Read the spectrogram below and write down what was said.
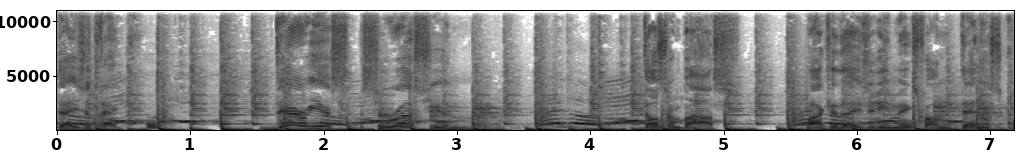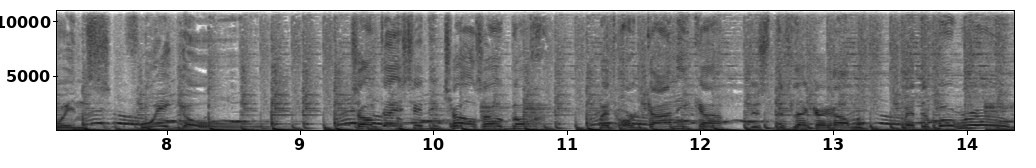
Deze track. Darius Sarasian. Dat is een baas. Maakte deze remix van Dennis Quinn's Fuego. Zometeen Sydney Charles ook nog met Organica. Dus het is lekker rammen met de Boom Room.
